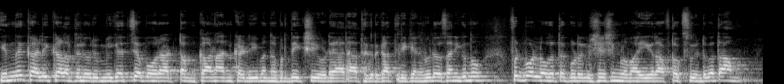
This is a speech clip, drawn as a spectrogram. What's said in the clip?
ഇന്ന് കളിക്കളത്തിൽ ഒരു മികച്ച പോരാട്ടം കാണാൻ കഴിയുമെന്ന പ്രതീക്ഷയോടെ ആരാധകർ കാത്തിരിക്കാൻ വീഡിയോ അവസാനിക്കുന്നു. ഫുട്ബോൾ ലോകത്തെ കൂടുതൽ വിശേഷങ്ങളുമായി റാഫ്റ്റോക്സ് വീണ്ടും എത്താം.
